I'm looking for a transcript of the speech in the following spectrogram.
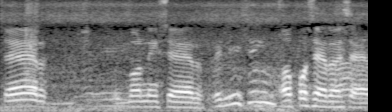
Sir, good morning sir. Releasing. Opo sir, eh, sir.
